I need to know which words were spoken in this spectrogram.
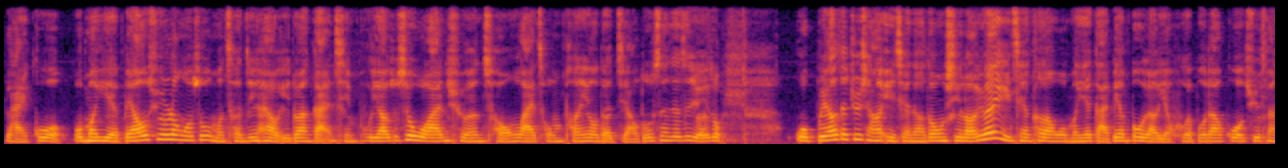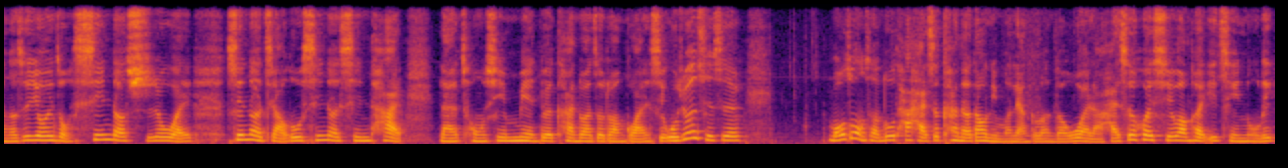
来过，我们也不要去认为说我们曾经还有一段感情，不要就是完全重来，从朋友的角度，甚至是有一种我不要再去想以前的东西了，因为以前可能我们也改变不了，也回不到过去，反而是用一种新的思维、新的角度、新的心态来重新面对、看待这段关系。我觉得其实。某种程度，他还是看得到你们两个人的未来，还是会希望可以一起努力。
